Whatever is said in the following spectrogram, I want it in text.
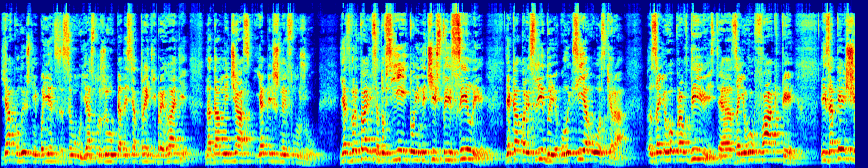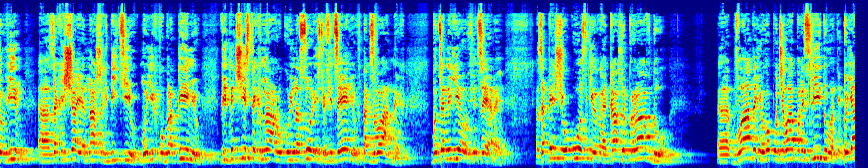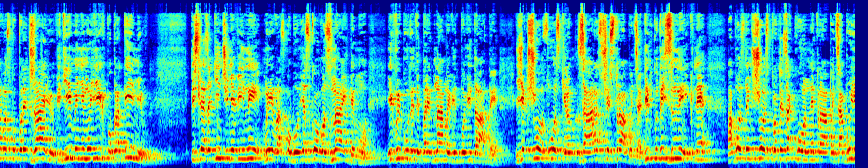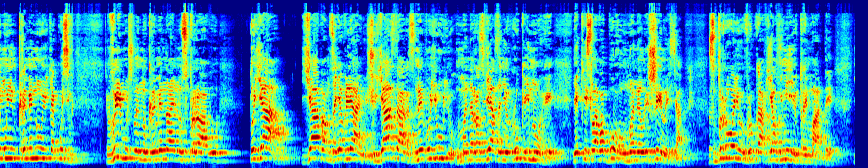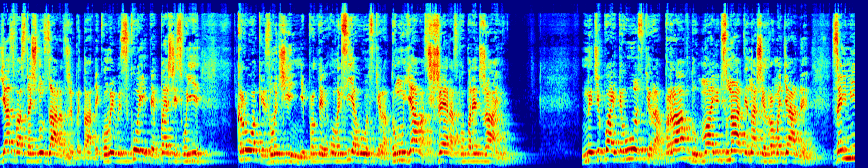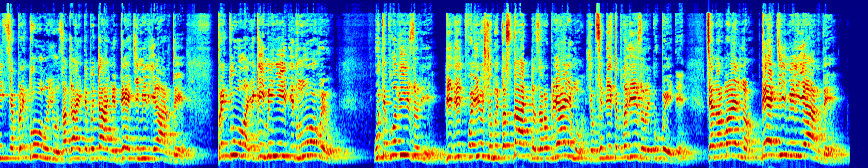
Я колишній боєць ЗСУ, я служив у 53-й бригаді. На даний час я більш не служу. Я звертаюся до всієї тої нечистої сили, яка переслідує Олексія Оскера за його правдивість, е, за його факти і за те, що він е, захищає наших бійців, моїх побратимів від нечистих на руку і на совість офіцерів, так званих, бо це не є офіцери. За те, що Оскар е, каже правду, е, влада його почала переслідувати, то я вас попереджаю від імені моїх побратимів. Після закінчення війни ми вас обов'язково знайдемо, і ви будете перед нами відповідати. Якщо з Оскаром зараз щось трапиться, він кудись зникне, або з ним щось протизаконне трапиться, або йому інкримінують якусь вимишлену кримінальну справу, то я, я вам заявляю, що я зараз не воюю. У мене розв'язані руки і ноги, які, слава Богу, у мене лишилися. Зброю в руках я вмію тримати. Я з вас почну зараз же питати, коли ви скоїте перші свої кроки злочинні проти Олексія Оскера. Тому я вас ще раз попереджаю. Не чіпайте Оскара, правду мають знати наші громадяни. Займіться притулою, задайте питання, де ті мільярди. Притула, який мені відмовив у тепловізорі. Він відповів, що ми достатньо заробляємо, щоб собі тепловізори купити. Це нормально? Де ті мільярди?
